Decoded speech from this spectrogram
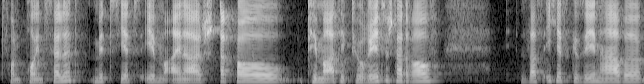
von Point Salad mit jetzt eben einer Stadtbau-Thematik theoretisch da drauf. was ich jetzt gesehen habe,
